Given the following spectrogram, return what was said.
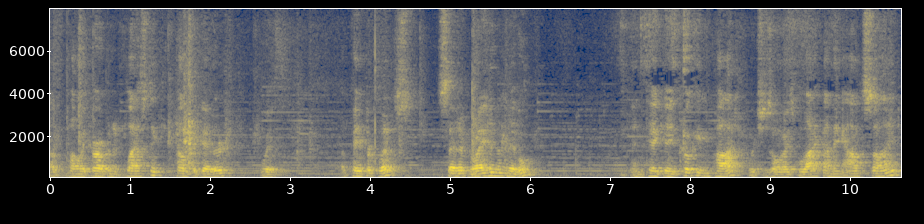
of polycarbonate plastic held together with a paper clips, set it right in the middle, and take a cooking pot, which is always black on the outside,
